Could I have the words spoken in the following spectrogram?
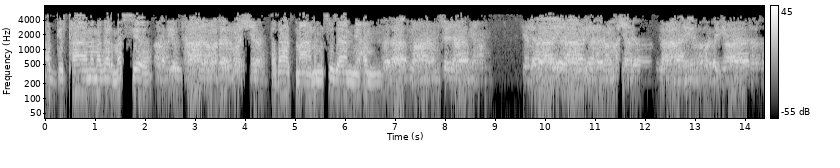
अभ्युत्थानमधर्मस्य अभ्युत्थानमधर्मस्य तदात्मानं सृजाम्यहम्। यदा यदा हि धर्मस्य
